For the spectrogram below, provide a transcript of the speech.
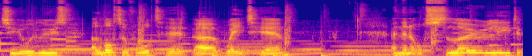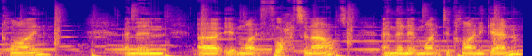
So you'll lose a lot of water uh, weight here, and then it will slowly decline, and then uh, it might flatten out, and then it might decline again.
